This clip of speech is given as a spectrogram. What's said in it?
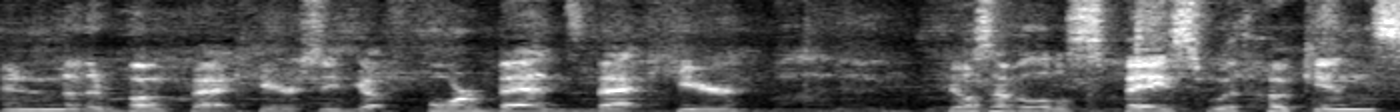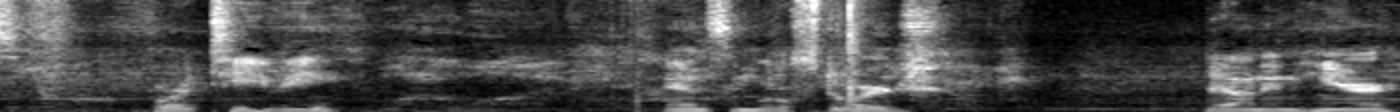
and another bunk back here. So you've got four beds back here. You also have a little space with hook-ins for a TV and some little storage down in here.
